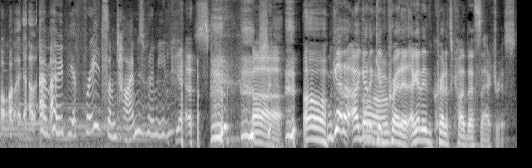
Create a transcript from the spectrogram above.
Oh, I, I, I may be afraid sometimes, but I mean, Yes. Uh, Oh, we gotta. I gotta Uh, give credit. I gotta give credit to Carly Beth's actress.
